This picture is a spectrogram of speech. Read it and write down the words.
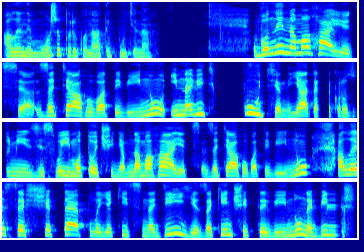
але не може переконати Путіна? Вони намагаються затягувати війну, і навіть Путін, я так розумію, зі своїм оточенням намагається затягувати війну, але це ще теплі якісь надії закінчити війну на більш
